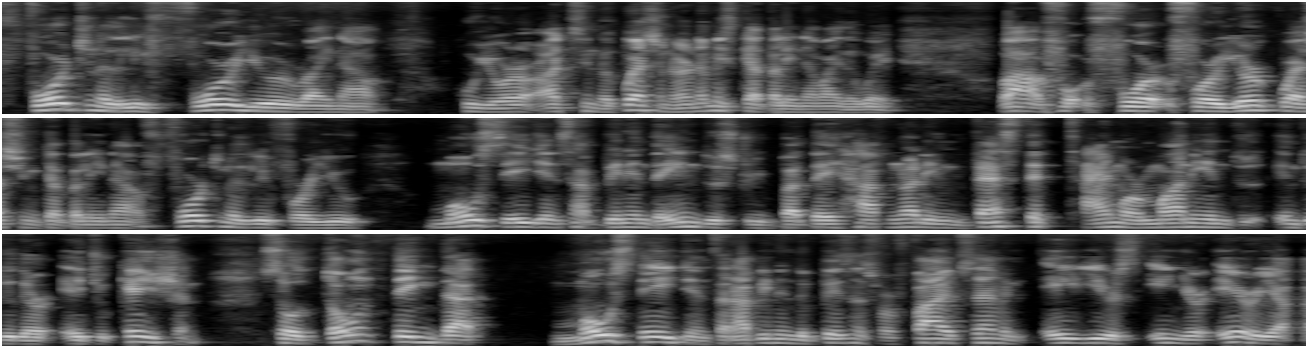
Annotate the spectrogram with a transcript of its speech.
fortunately for you right now, who you are asking the question, her name is Catalina, by the way. Wow, for, for, for your question, Catalina, fortunately for you, most agents have been in the industry, but they have not invested time or money into, into their education. So don't think that most agents that have been in the business for five, seven, eight years in your area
